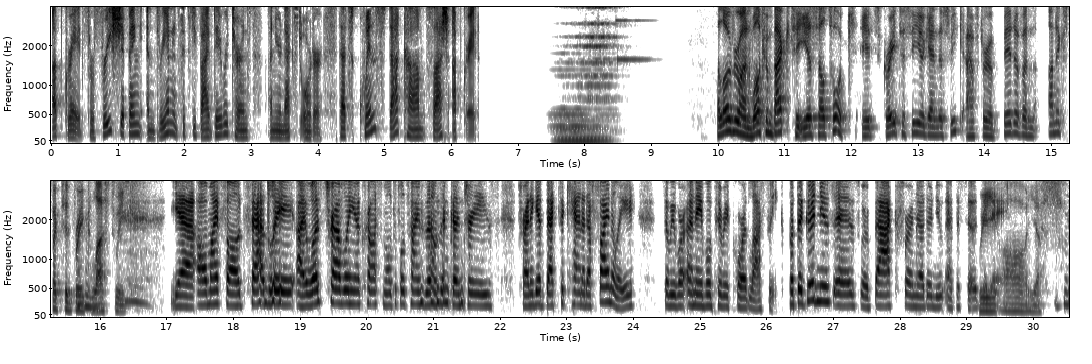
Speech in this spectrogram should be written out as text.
upgrade for free shipping and 365 day returns on your next order. That's quince.com slash upgrade. Hello, everyone. Welcome back to ESL Talk. It's great to see you again this week after a bit of an unexpected break last week. Yeah, all my fault. Sadly, I was traveling across multiple time zones and countries, trying to get back to Canada finally. So we were unable to record last week. But the good news is we're back for another new episode We today. are, yes.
